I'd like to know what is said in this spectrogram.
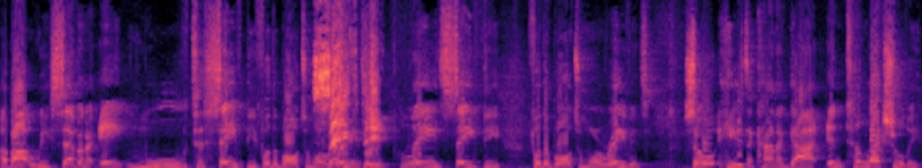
about week seven or eight, moved to safety for the Baltimore Ravens. Safety. He played safety for the Baltimore Ravens. So he's the kind of guy intellectually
